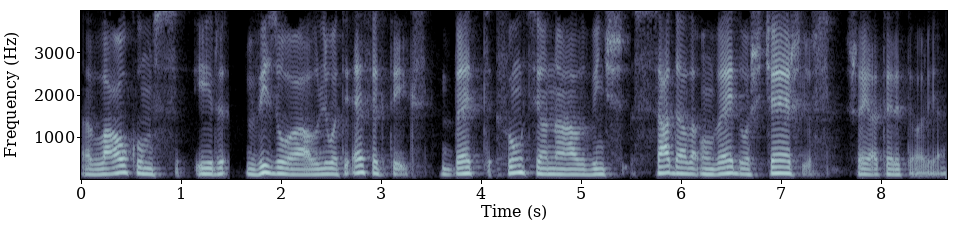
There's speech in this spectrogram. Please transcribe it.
laukums ir vizuāli ļoti efektīvs, bet funkcionāli viņš sadala un veido šķēršļus šajā teritorijā.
